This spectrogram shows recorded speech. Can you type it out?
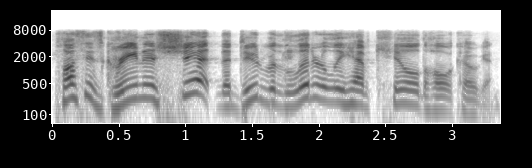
Plus, he's green as shit. The dude would literally have killed Hulk Hogan.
